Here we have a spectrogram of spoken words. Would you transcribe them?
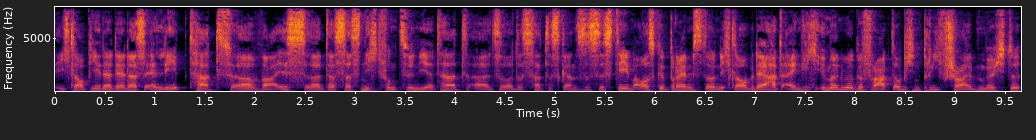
ich glaube, jeder, der das erlebt hat, äh, weiß, äh, dass das nicht funktioniert hat. Also das hat das ganze System ausgebremst und ich glaube, der hat eigentlich immer nur gefragt, ob ich einen Brief schreiben möchte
